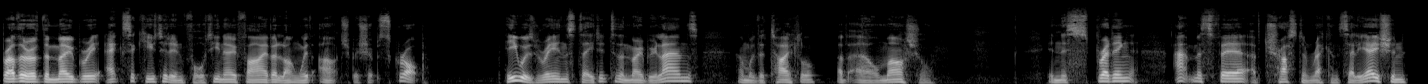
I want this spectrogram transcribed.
brother of the Mowbray executed in 1405 along with Archbishop Scrope. He was reinstated to the Mowbray lands and with the title of Earl Marshal. In this spreading atmosphere of trust and reconciliation,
